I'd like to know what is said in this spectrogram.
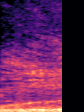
Yeah.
